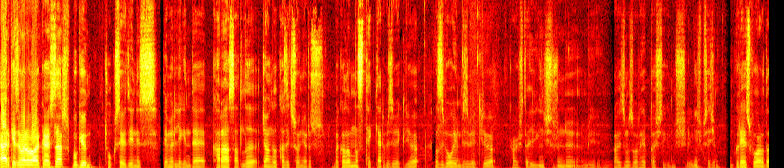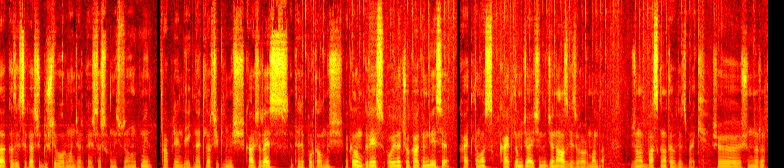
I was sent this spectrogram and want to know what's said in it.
Herkese merhaba arkadaşlar. Bugün çok sevdiğiniz Demir Ligi'nde Kara Hasadlı Jungle Kha'Zix oynuyoruz. Bakalım nasıl tekler bizi bekliyor. Nasıl bir oyun bizi bekliyor. Karşıda ilginç ürünlü bir Ryze'ımız var. Hep taşla girmiş. İlginç bir seçim. Graves bu arada Kha'Zix'e karşı güçlü bir ormancı arkadaşlar. Bunu hiçbir zaman unutmayın. Top lane'de Ignite'lar çekilmiş. Karşı Ryze teleport almış. Bakalım Graves oyuna çok hakim değilse kayıtlamaz. Kayıtlamayacağı için de canı az gezer ormanda. Biz ona bir baskın atabiliriz belki. Şöyle şunları.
